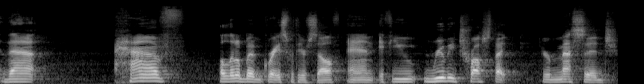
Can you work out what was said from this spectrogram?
that have a little bit of grace with yourself, and if you really trust that your message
